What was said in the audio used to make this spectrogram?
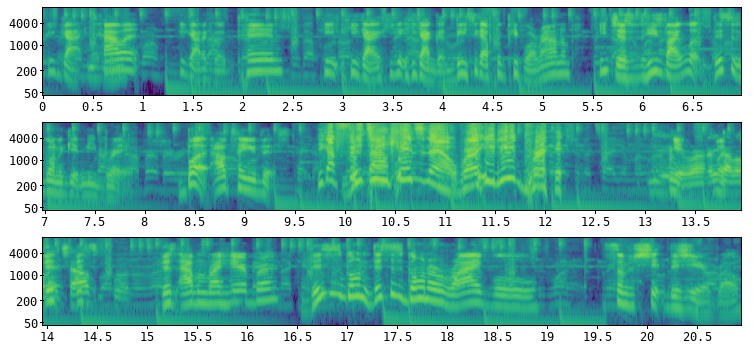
He got talent. He got a good pen. He he got he, he got good beats. He got people around him. He just he's like, look, this is gonna get me bread. But I'll tell you this. He got 15 kids now, bro. He need bread. Yeah, Yeah, right. He but got all this- that child this- support. This album right here, bro. This is going this is going to rival some shit this year, bro.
